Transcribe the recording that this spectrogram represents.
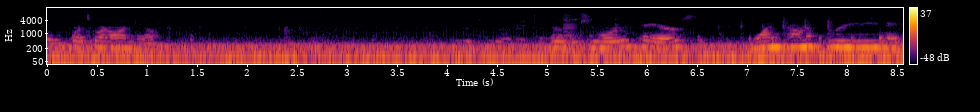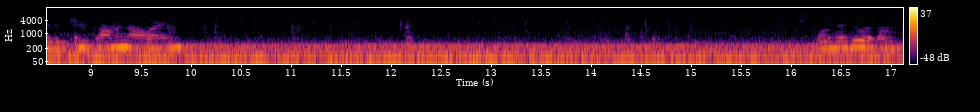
Okay, what's going on here? Those are two ordered pairs, one comma three, negative two comma nine. We're gonna do it. them?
